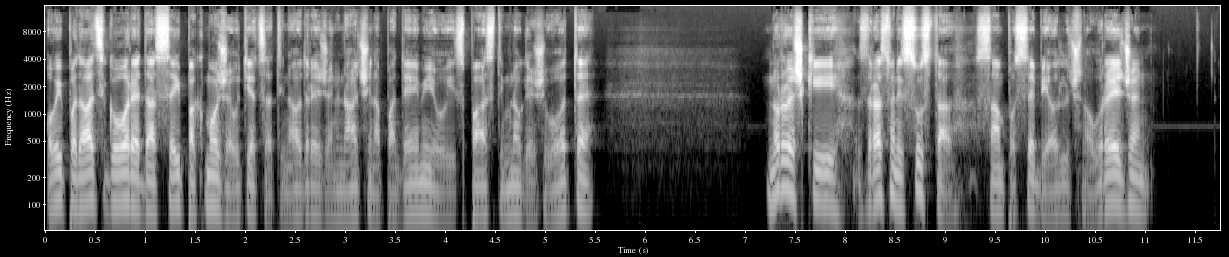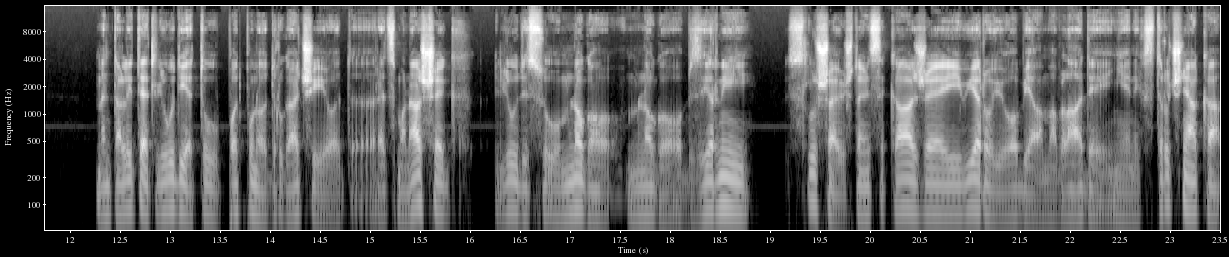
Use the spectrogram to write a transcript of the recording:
Ovi podaci govore da se ipak može utjecati na određeni način na pandemiju i spasti mnoge živote. Norveški zdravstveni sustav sam po sebi je odlično uređen, mentalitet ljudi je tu potpuno drugačiji od recimo našeg. Ljudi su mnogo, mnogo obzirniji, slušaju što im se kaže i vjeruju objavama vlade i njenih stručnjaka.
